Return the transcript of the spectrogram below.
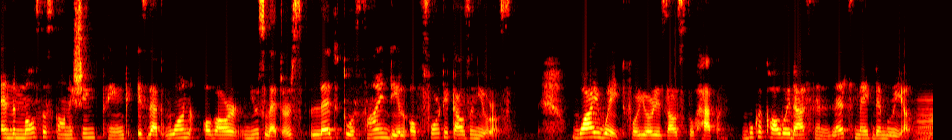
And the most astonishing thing is that one of our newsletters led to a signed deal of 40,000 euros. Why wait for your results to happen? Book a call with us and let's make them real.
